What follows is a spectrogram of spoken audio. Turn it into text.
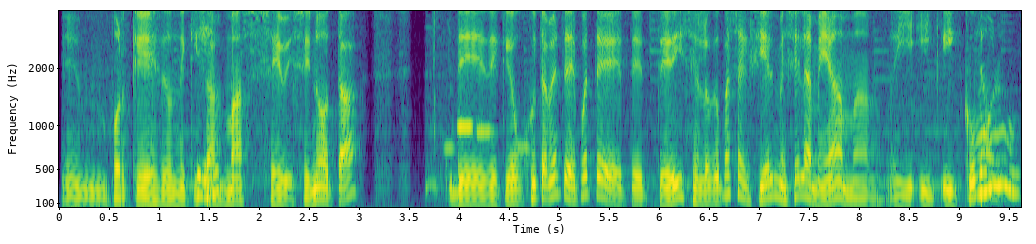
em, porque es donde quizás más se, se nota, de, que justamente después te, te, dicen, lo que pasa es que si él me cela, me ama. Y, y, y cómo,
